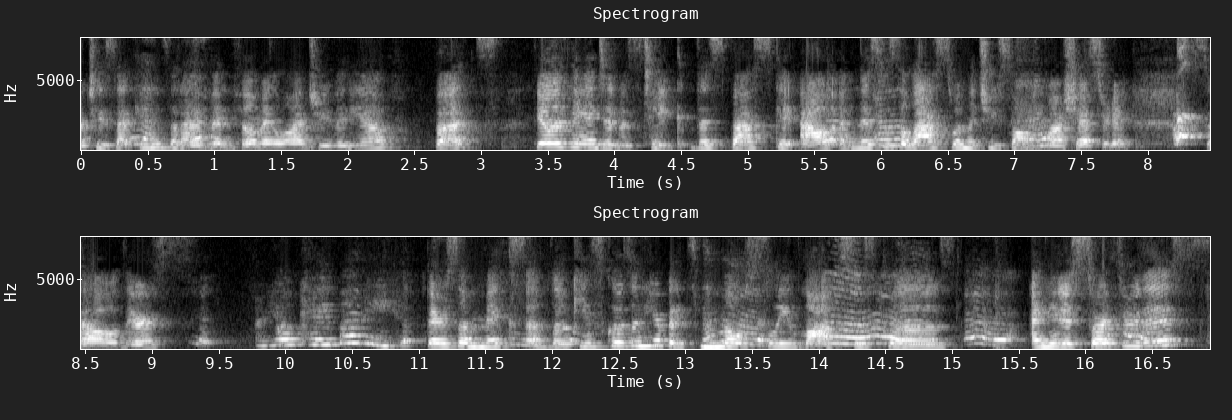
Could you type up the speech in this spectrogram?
for two seconds that I've been filming a laundry video, but the only thing I did was take this basket out, and this was the last one that you saw me wash yesterday. So there's, are you okay, buddy? There's a mix of Loki's clothes in here, but it's mostly Lox's clothes I need to sort through this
